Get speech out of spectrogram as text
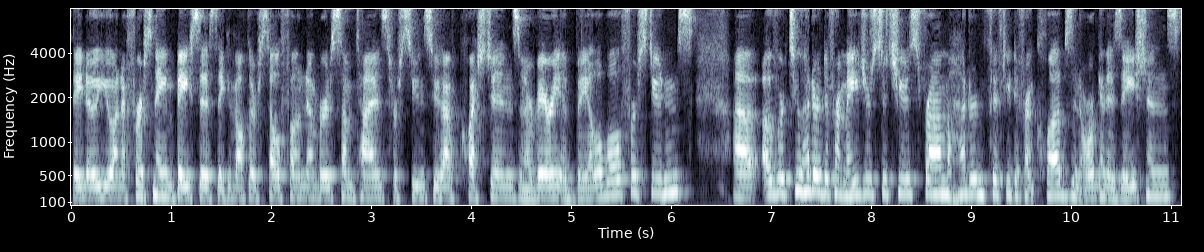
They know you on a first name basis. They give out their cell phone numbers sometimes for students who have questions and are very available for students. Uh, over 200 different majors to choose from, 150 different clubs and organizations.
